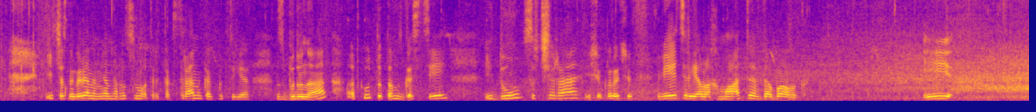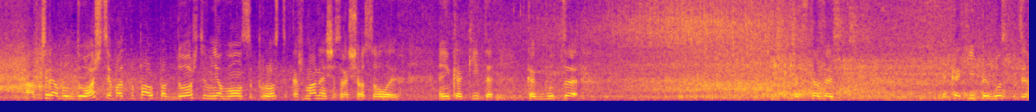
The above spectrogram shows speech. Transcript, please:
И, честно говоря, на меня народ смотрит так странно, как будто я с Будуна, откуда-то там с гостей. Иду со вчера, еще, короче, ветер, я лохматая вдобавок. И а вчера был дождь, я попал под дождь, у меня волосы просто кошмарные, я сейчас расчесывала их. Они какие-то, как будто, как сказать, как какие-то, господи,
